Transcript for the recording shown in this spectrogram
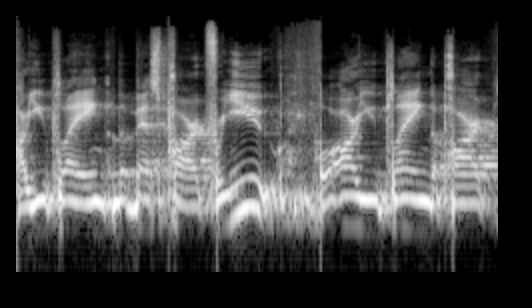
Are you playing the best part for you? Or are you playing the part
